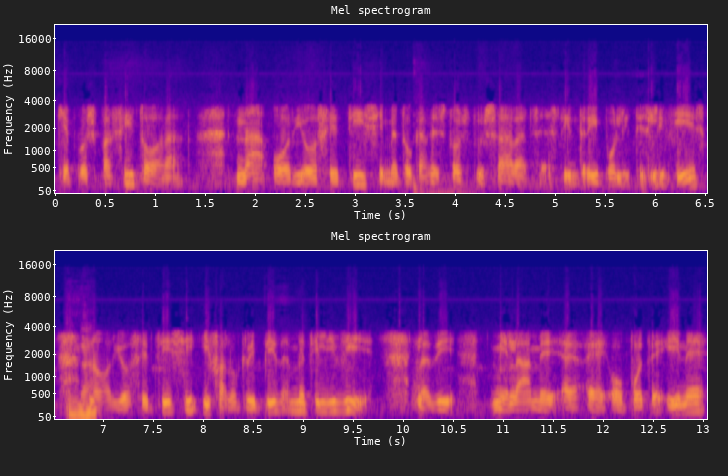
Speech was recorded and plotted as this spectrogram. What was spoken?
και προσπαθεί τώρα να οριοθετήσει με το καθεστώς του Σάρατς στην Τρίπολη της Λιβύης ναι. να οριοθετήσει η φαλοκρηπίδα με τη Λιβύη. Δηλαδή μιλάμε, ε, ε, οπότε είναι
